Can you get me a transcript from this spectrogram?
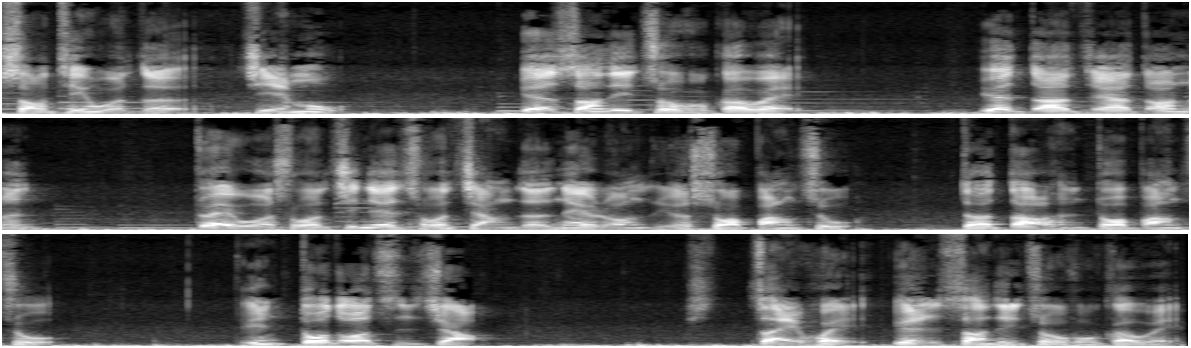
收听我的节目。愿上帝祝福各位，愿大家都能对我所今天所讲的内容有所帮助，得到很多帮助，并多多指教。再会，愿上帝祝福各位。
